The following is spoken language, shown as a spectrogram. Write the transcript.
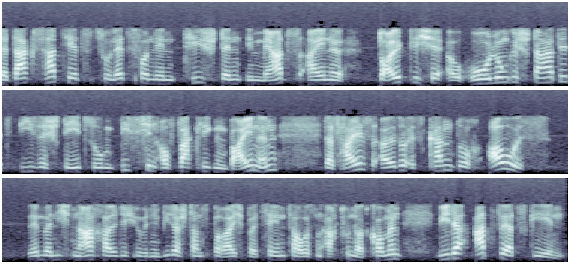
der DAX hat jetzt zuletzt von den Tiefständen im März eine deutliche Erholung gestartet. Diese steht so ein bisschen auf wackeligen Beinen. Das heißt also, es kann durchaus, wenn wir nicht nachhaltig über den Widerstandsbereich bei 10.800 kommen, wieder abwärts gehen.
